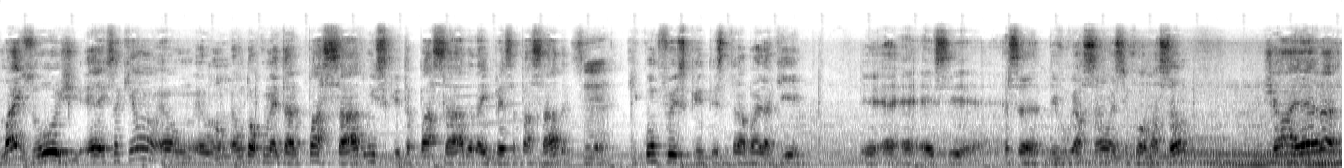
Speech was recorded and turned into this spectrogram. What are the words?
Mas hoje, é, isso aqui é um, é, um, é, um, é um documentário passado, uma escrita passada, da imprensa passada, Certo. que quando foi escrito esse trabalho aqui, é, é, é, esse, essa divulgação, essa informação, já era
